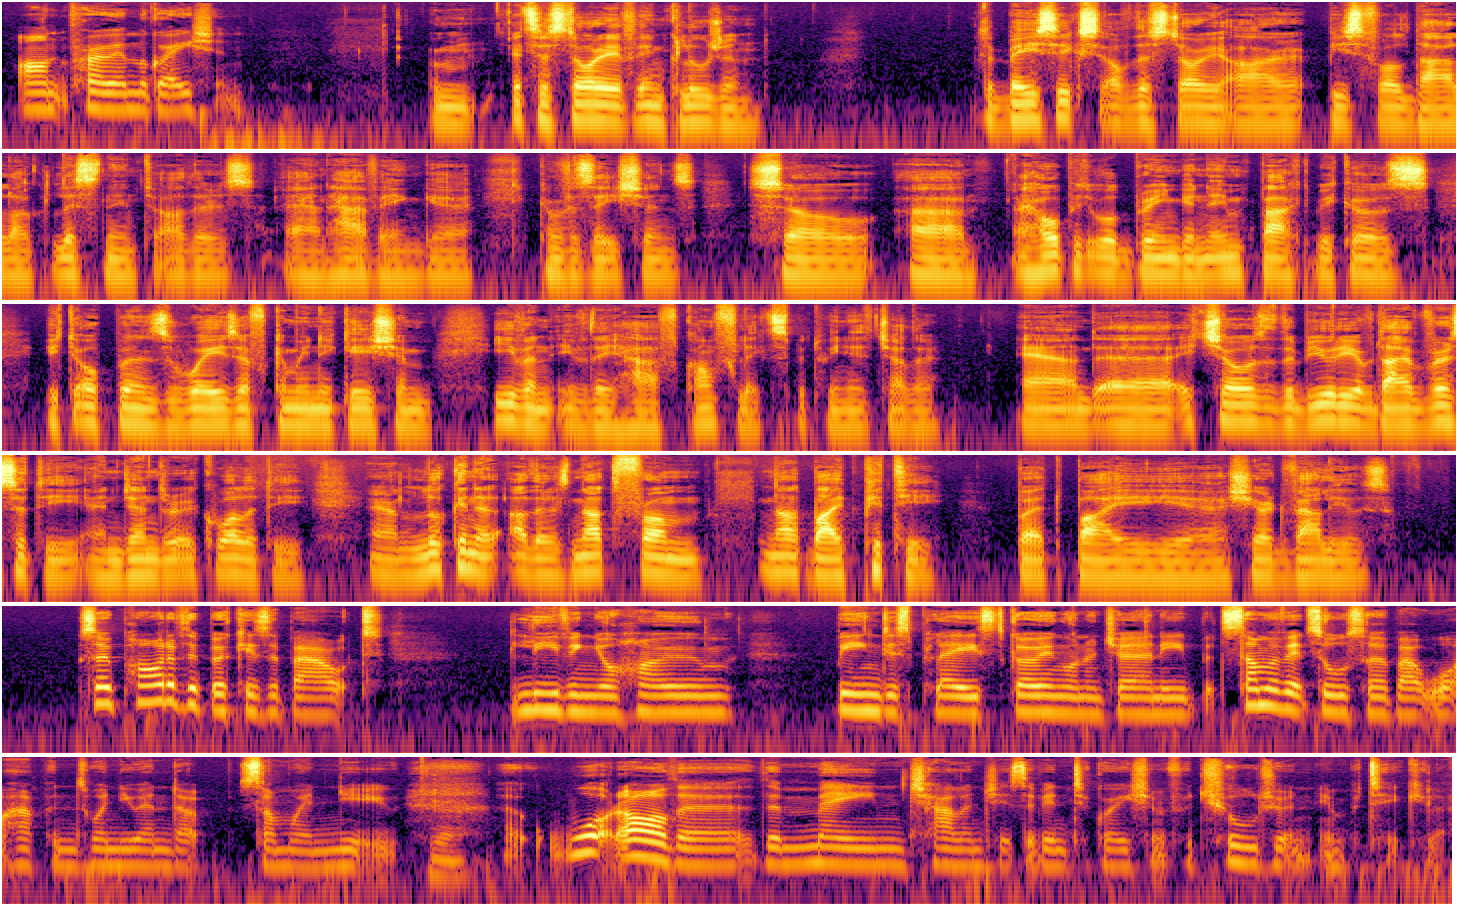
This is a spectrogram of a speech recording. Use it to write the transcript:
aren't pro-immigration? Um, it's a story of inclusion the basics of the story are peaceful dialogue, listening to others, and having uh, conversations. So uh, I hope it will bring an impact because it opens ways of communication, even if they have conflicts between each other. And uh, it shows the beauty of diversity and gender equality, and looking at others not from not by pity, but by uh, shared values. So part of the book is about leaving your home being displaced, going on a journey, but some of it's also about what happens when you end up somewhere new. Yeah. Uh, what are the, the main challenges of integration for children in particular?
